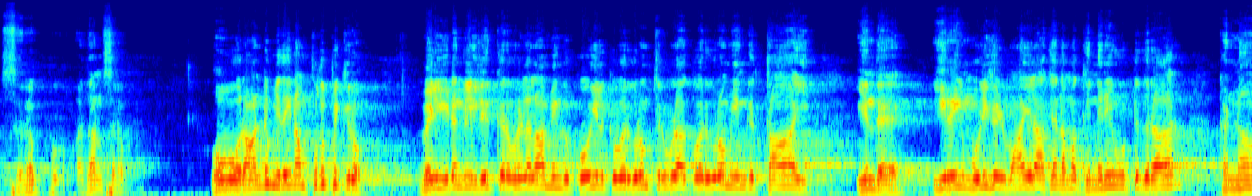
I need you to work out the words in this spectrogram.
சிறப்பு. அதான் சிறப்பு. ஒவ்வொரு ஆண்டும் இதை நாம் புதுப்பிக்கிறோம். வெளி இடங்களில் இருக்கிறவர்களெல்லாம் இங்கு கோயிலுக்கு வருகிறோம் திருவிழாக்கு வருகிறோம். இங்கு தாய் இந்த இறை மொழிகள் வாயிலாக நமக்கு நினைவூட்டுகிறார். கண்ணா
